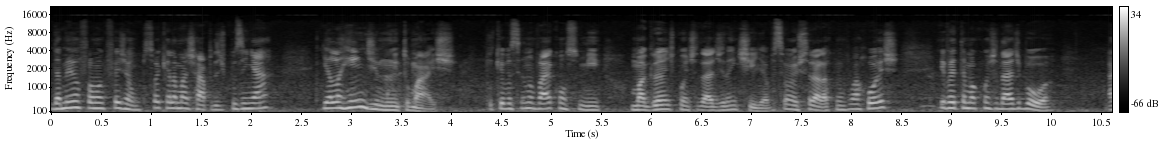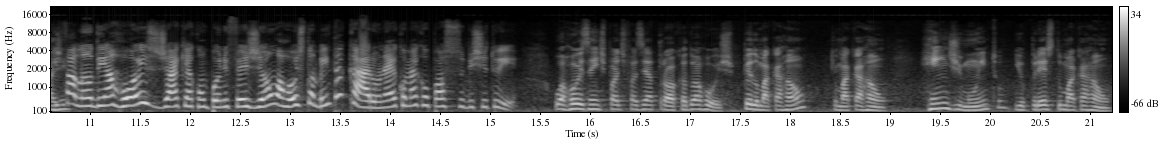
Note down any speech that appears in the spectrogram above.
da mesma forma que o feijão, só que ela é mais rápida de cozinhar e ela rende muito mais, porque você não vai consumir uma grande quantidade de lentilha. Você vai misturar ela com o arroz e vai ter uma quantidade boa. A e gente... falando em arroz, já que acompanha o feijão, o arroz também tá caro, né? Como é que eu posso substituir? O arroz a gente pode fazer a troca do arroz pelo macarrão, que o macarrão rende muito e o preço do macarrão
